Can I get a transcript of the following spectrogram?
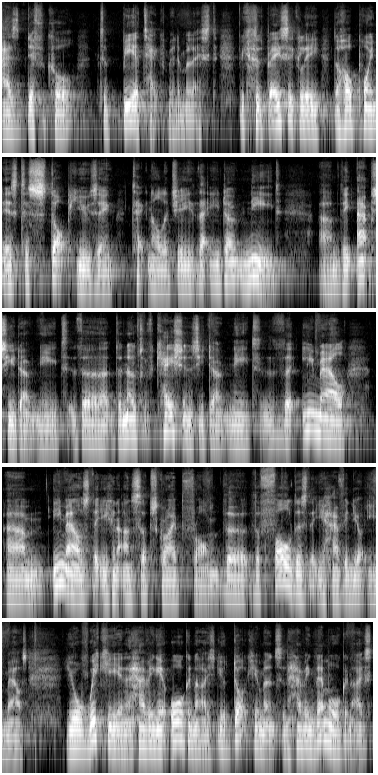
as difficult to be a tech minimalist because basically the whole point is to stop using technology that you don't need. Um, the apps you don't need, the, the notifications you don't need, the email um, emails that you can unsubscribe from, the, the folders that you have in your emails, your wiki and having it organized, your documents and having them organized.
